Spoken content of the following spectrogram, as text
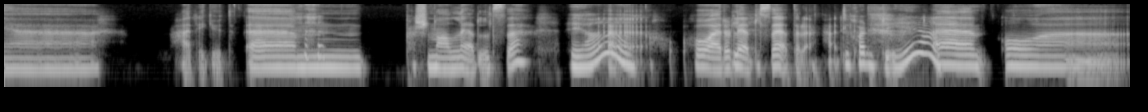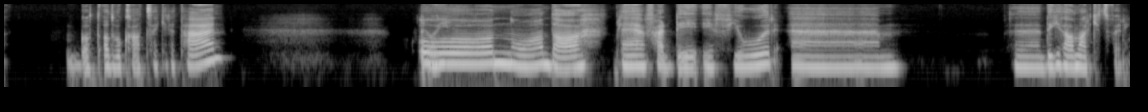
eh, Herregud. em, personalledelse. Ja, Eh, HR og ledelse heter det. du har det, ja. Um, og eh, gått advokatsekretær. Oi. Og nå da ble jeg ferdig i fjor eh, eh, digital markedsføring.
